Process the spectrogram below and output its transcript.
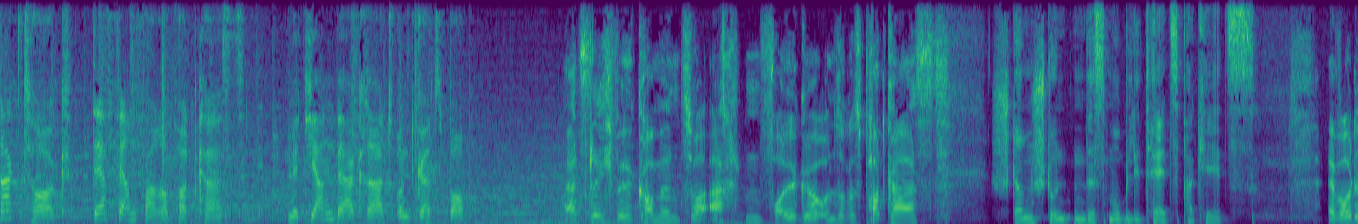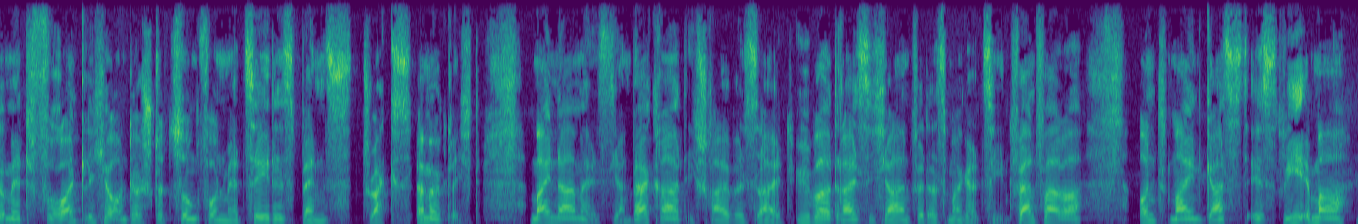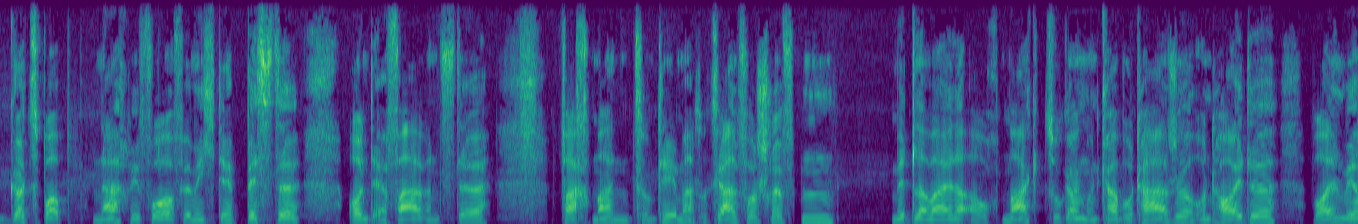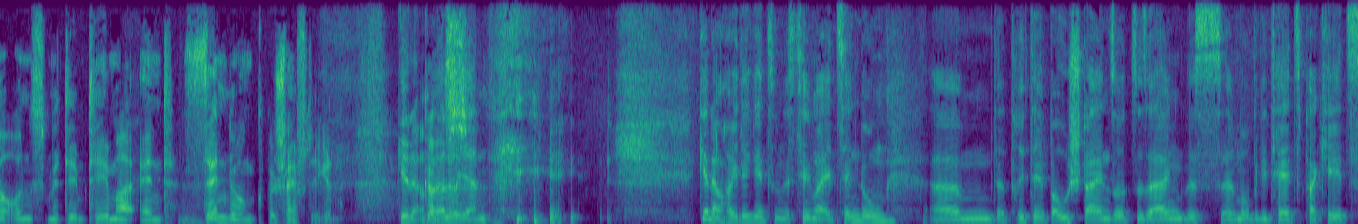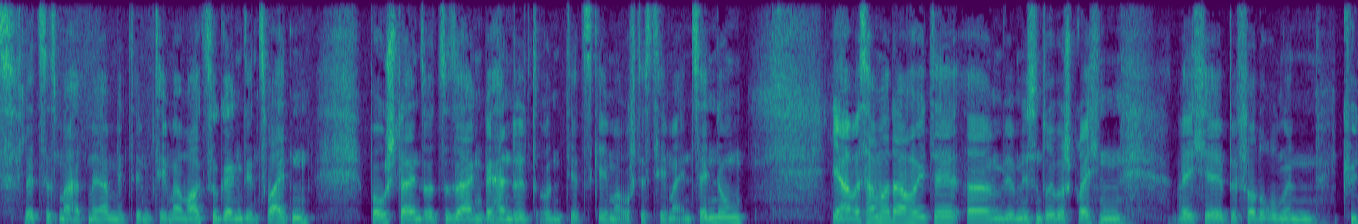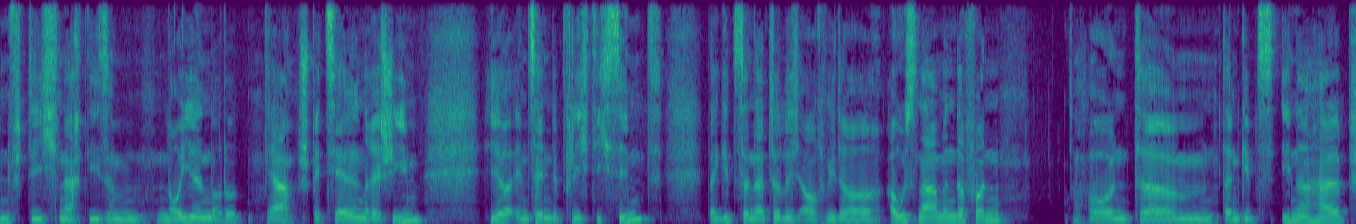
Truck Talk, der Fernfahrer-Podcast mit Jan Bergrath und Götz Bob. Herzlich willkommen zur achten Folge unseres Podcasts Sternstunden des Mobilitätspakets. Er wurde mit freundlicher Unterstützung von Mercedes-Benz Trucks ermöglicht. Mein Name ist Jan Bergrath. Ich schreibe seit über 30 Jahren für das Magazin Fernfahrer und mein Gast ist wie immer Götz Bob, nach wie vor für mich der beste und erfahrenste Fachmann zum Thema Sozialvorschriften, mittlerweile auch Marktzugang und Kabotage. Und heute wollen wir uns mit dem Thema Entsendung beschäftigen. Genau, Götz. hallo Jan. genau, heute geht es um das Thema Entsendung. Ähm, der dritte Baustein sozusagen des äh, Mobilitätspakets. Letztes Mal hatten wir ja mit dem Thema Marktzugang den zweiten Baustein sozusagen behandelt und jetzt gehen wir auf das Thema Entsendung. Ja, was haben wir da heute? Ähm, wir müssen darüber sprechen, welche Beförderungen künftig nach diesem neuen oder ja, speziellen Regime hier entsendepflichtig sind. Da gibt es dann natürlich auch wieder Ausnahmen davon. Mhm. Und ähm, dann gibt es innerhalb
